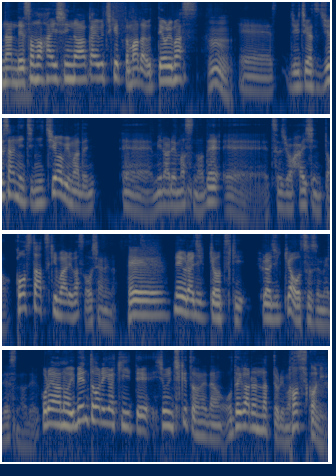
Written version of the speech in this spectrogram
なんで、その配信のアーカイブチケットまだ売っております。うん。えー、11月13日日曜日まで、えー見られますので、えー通常配信と、コースター付きもあります、おしゃれな。へえ。で、裏実況付き。裏実況はおすすめですので。これ、あの、イベント割が効いて、非常にチケットの値段お手軽になっております。確かに。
